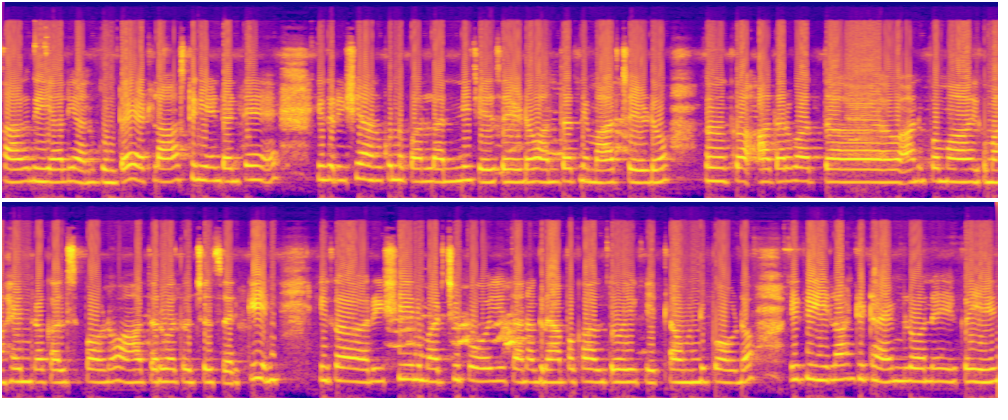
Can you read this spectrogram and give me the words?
సాగదీయాలి అనుకుంటే అట్ లాస్ట్కి ఏంటంటే ఇక రిషి అనుకున్న పనులన్నీ చేసేయడం అందరిని మార్చేయడం ఆ తర్వాత అనుపమ ఇక మహేంద్ర కలిసిపోవడం ఆ తర్వాత వచ్చేసరికి ఇక రిషిని మర్చిపోయి తన జ్ఞాపకాలతో ఇక ఇట్లా ఉండిపోవడం. ఇక ఇలాంటి టైంలోనే ఇక ఏం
